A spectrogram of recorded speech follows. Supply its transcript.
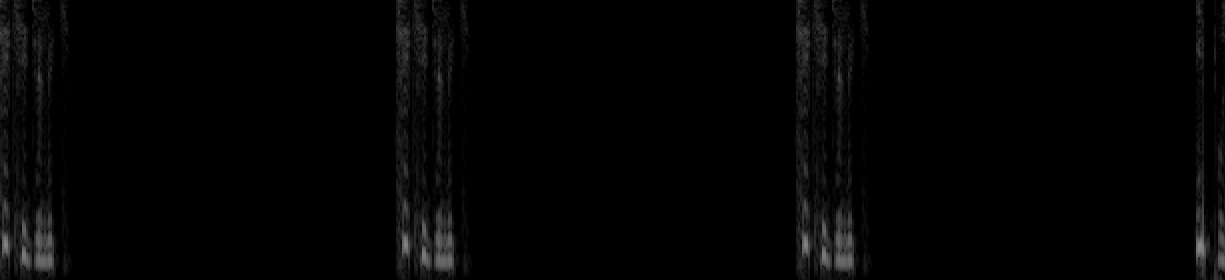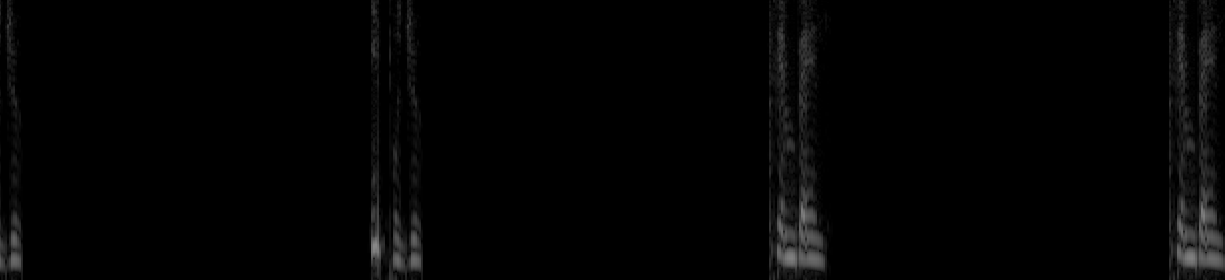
çekicilik. Çekicilik. Çekicilik. İpucu. İpucu. Tembel. Tembel.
